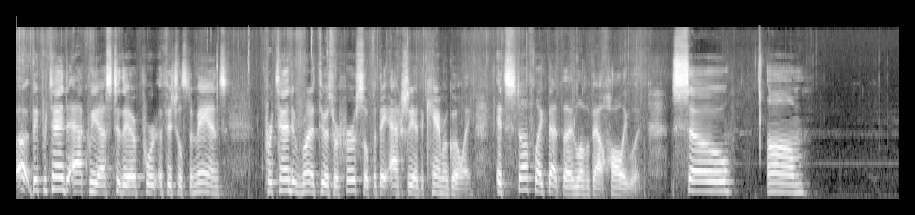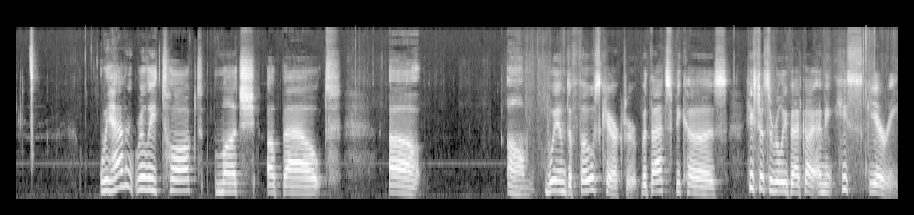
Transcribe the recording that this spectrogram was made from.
uh, they pretended to acquiesce to the airport officials' demands, pretend to run it through as rehearsal, but they actually had the camera going. It's stuff like that that I love about Hollywood. So. Um, we haven't really talked much about uh, um, William Dafoe's character, but that's because he's just a really bad guy. I mean, he's scary,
